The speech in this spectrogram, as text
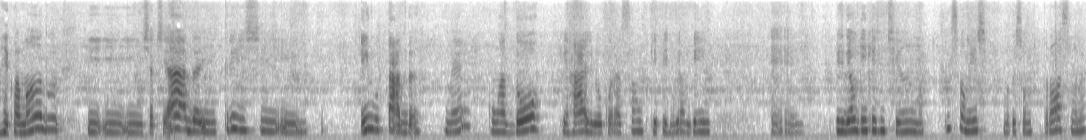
Reclamando e, e, e chateada e triste e enlutada, né? Com a dor que rasga o coração porque perder alguém, é, perder alguém que a gente ama, principalmente uma pessoa muito próxima, né?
